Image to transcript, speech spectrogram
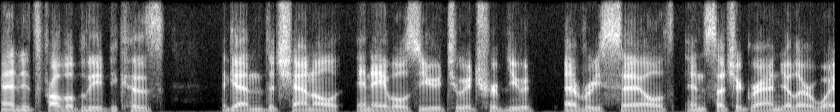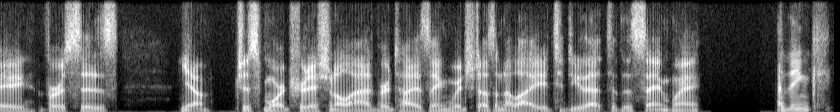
And it's probably because again, the channel enables you to attribute every sale in such a granular way versus, know, just more traditional advertising, which doesn't allow you to do that to the same way. I think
